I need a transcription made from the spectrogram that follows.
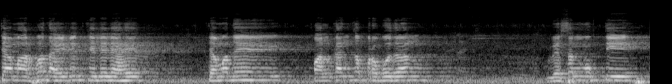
त्यामार्फत आयोजित केलेले आहेत. त्यामध्ये पालकांचं प्रबोधन व्यसनमुक्ती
